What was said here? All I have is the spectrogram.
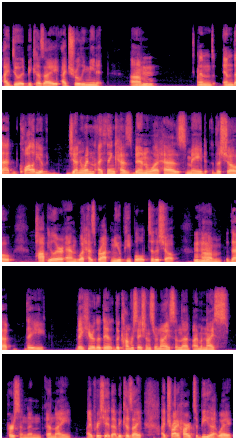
I do it because i i truly mean it um, mm-hmm. and and that quality of genuine i think has been what has made the show popular and what has brought new people to the show mm-hmm. um, that they they hear that the the conversations are nice and that I'm a nice person and and I I appreciate that because I I try hard to be that way.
